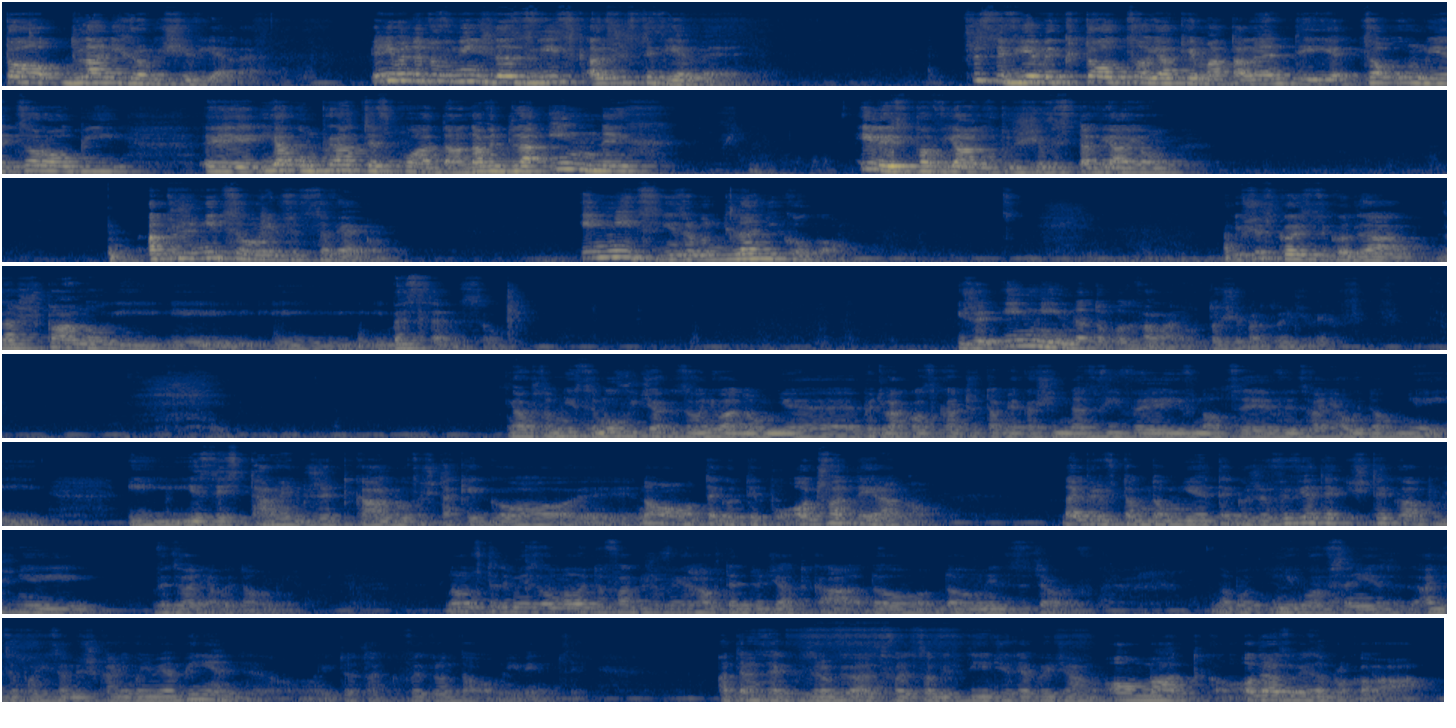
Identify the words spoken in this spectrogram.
to dla nich robi się wiele. Ja nie będę tu wymienić nazwisk, ale wszyscy wiemy. Wszyscy wiemy, kto co, jakie ma talenty, co umie, co robi, y, jaką pracę wkłada, nawet dla innych. Ile jest pawianów, którzy się wystawiają, a którzy nic sobą nie przedstawiają. I nic nie zrobią dla nikogo. I wszystko jest tylko dla, dla szpanu i, i, i, i bez sensu. I że inni im na to pozwalają, to się bardzo dziwię. Ja już tam nie chcę mówić, jak dzwoniła do mnie Pytłakowska, czy tam jakaś inna z Wiwy i w nocy wydzwaniały do mnie i, i jesteś stara i brzydka, albo coś takiego, y, no tego typu, o czwartej rano. Najpierw tam do mnie tego, że wywiad jakiś tego, a później wydzwaniały do mnie. No wtedy mnie złamały to fakt, że wyjechałam wtedy do dziadka, do, do Międzyzdrojów. No bo nie byłam w stanie ani zapłacić za mieszkanie, bo nie miałam pieniędzy. No, no i to tak wyglądało mniej więcej. A teraz jak zrobiła swoje sobie zdjęcie, to ja powiedziałam, o matko, od razu mnie zablokowała.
